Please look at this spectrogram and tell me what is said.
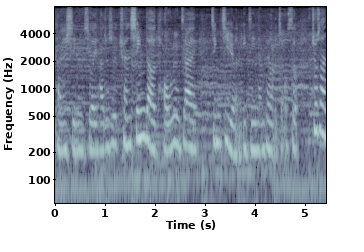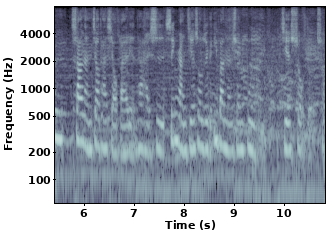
童星，所以他就是全心的投入在经纪人以及男朋友的角色。就算沙南叫他小白脸，他还是欣然接受这个一般男生不能接受的称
